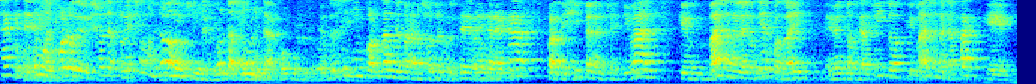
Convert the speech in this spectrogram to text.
Ya que tenemos el polo audiovisual, aprovechémoslo de punta a punta. Entonces es importante para nosotros que ustedes vengan acá, participen en el festival, que vayan a la Lumière cuando hay eventos gratuitos, que vayan a la PAC, que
